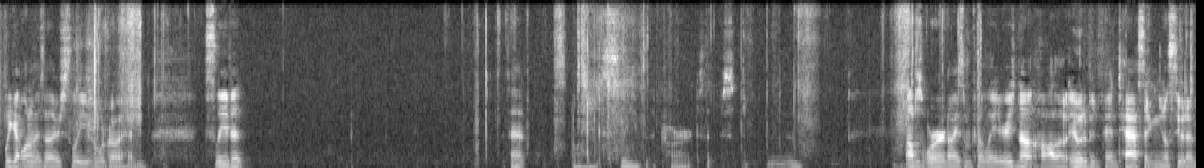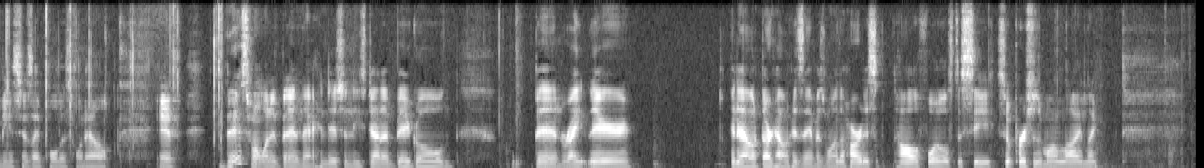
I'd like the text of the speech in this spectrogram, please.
We got one of his other sleeves. We'll go ahead and sleeve it. That oh, sleeve the card. I'll just organize him for later. He's not holo. It would have been fantastic, and you'll see what I mean as soon as I pull this one out. If this one would have been in that condition, he's got a big old bin right there. And now Dark Alakazam is one of the hardest holo foils to see. So purchase them online. Like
